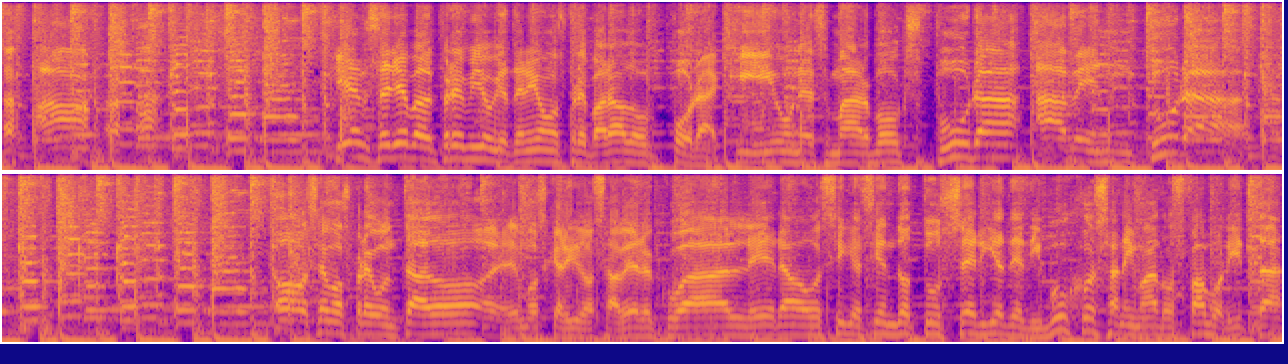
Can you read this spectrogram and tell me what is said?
¿Quién se lleva el premio que teníamos preparado por aquí? Un Smartbox pura aventura. Os hemos preguntado, hemos querido saber cuál era o sigue siendo tu serie de dibujos animados favorita.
